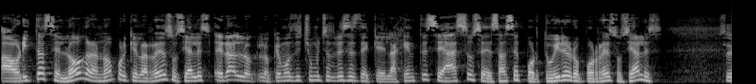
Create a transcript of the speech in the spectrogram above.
ahorita se logra, ¿no? Porque las redes sociales, era lo, lo que hemos dicho muchas veces de que la gente se hace o se deshace por Twitter o por redes sociales. Sí.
